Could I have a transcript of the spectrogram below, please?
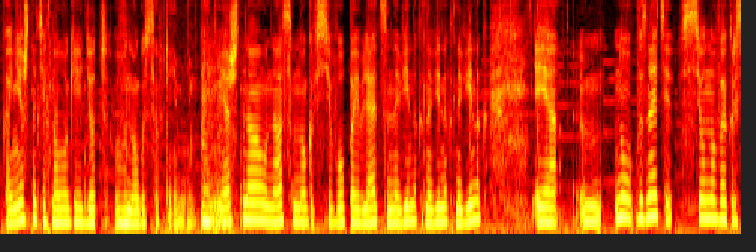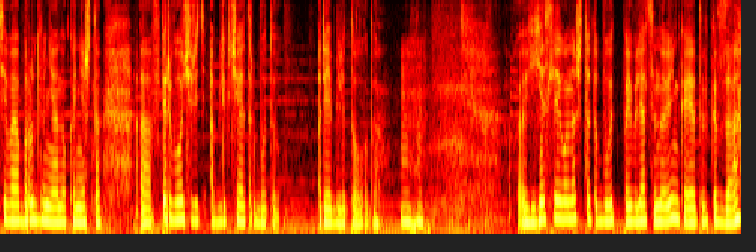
конечно, технология идет в ногу со временем. Mm-hmm. Конечно, у нас много всего появляется новинок, новинок, новинок. И, ну, вы знаете, все новое красивое оборудование, оно, конечно, э, в первую очередь облегчает работу реабилитолога. Mm-hmm. Если у нас что-то будет появляться новенькое, я только за.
